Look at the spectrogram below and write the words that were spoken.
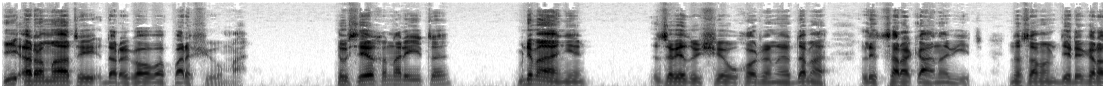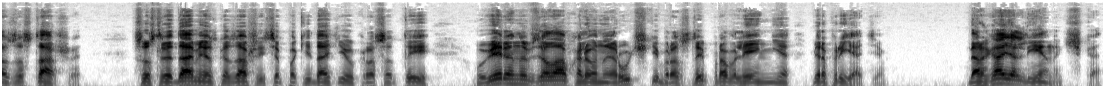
и ароматы дорогого парфюма. У всех налито. Внимание! Заведующая ухоженная дама лет сорока на вид, на самом деле гораздо старше, со следами отказавшейся покидать ее красоты, уверенно взяла в холеные ручки бразды правления мероприятия. Дорогая Леночка,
